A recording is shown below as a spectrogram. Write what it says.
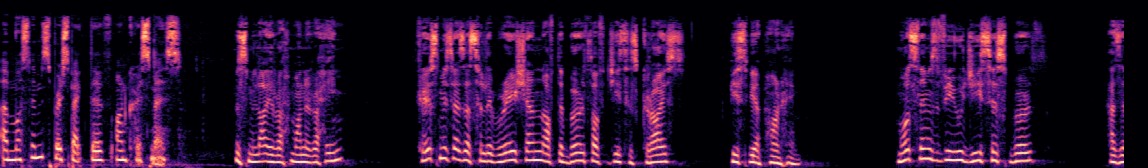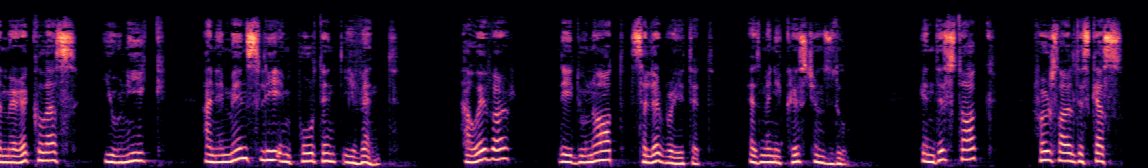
a Muslim's perspective on Christmas. Bismillahir Rahmanir Rahim. Christmas is a celebration of the birth of Jesus Christ, peace be upon him. Muslims view Jesus' birth as a miraculous, unique, and immensely important event. However, they do not celebrate it as many Christians do. In this talk, first I'll discuss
